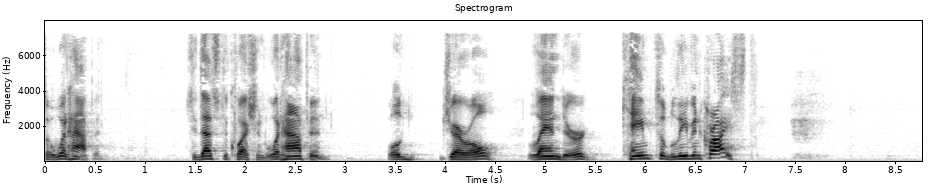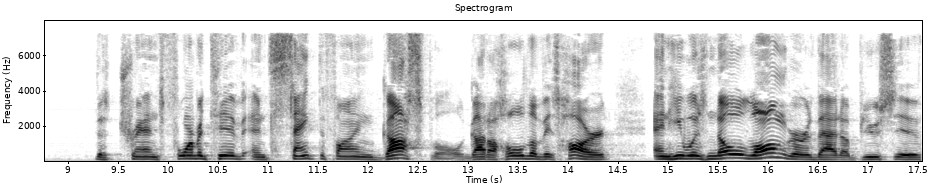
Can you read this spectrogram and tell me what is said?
So, what happened? See, that's the question. What happened? Well, Gerald Lander came to believe in Christ the transformative and sanctifying gospel got a hold of his heart, and he was no longer that abusive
